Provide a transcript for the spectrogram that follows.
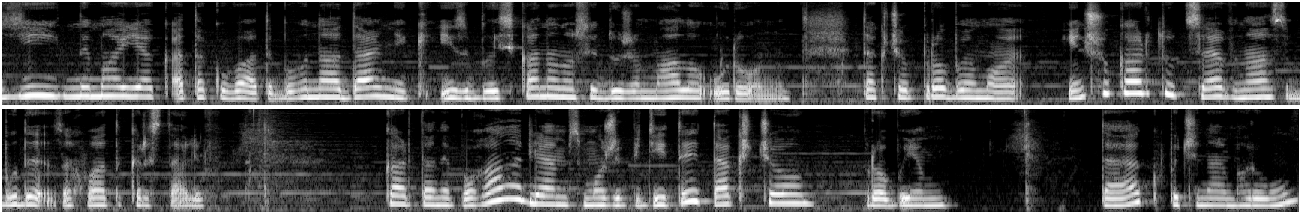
їй немає як атакувати, бо вона дальнік і зблизька наносить дуже мало урону. Так що пробуємо іншу карту, це в нас буде захват кристалів. Карта непогана, для Емс може підійти, так що пробуємо. Так, починаємо гру.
